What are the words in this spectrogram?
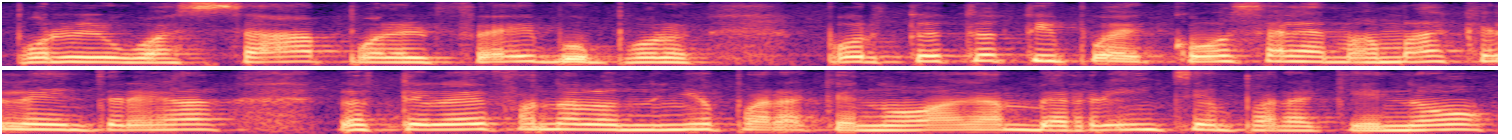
por el WhatsApp, por el Facebook, por, por todo este tipo de cosas, las mamás que le entregan los teléfonos a los niños para que no hagan berrinchen, para que no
